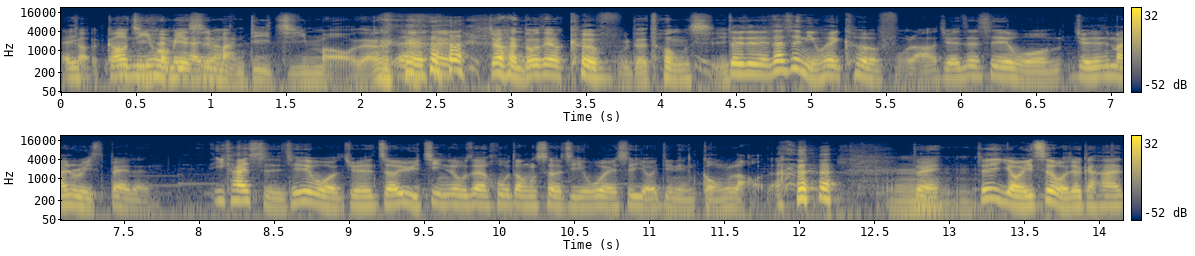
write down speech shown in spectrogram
哎高高级后面是满地鸡毛这样，就很多要克服的东西。对对对，但是你会克服啦，我觉得这是我觉得是蛮 respect 的。一开始其实我觉得泽宇进入这个互动设计，我也是有一点点功劳的。嗯对，就是有一次我就跟他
